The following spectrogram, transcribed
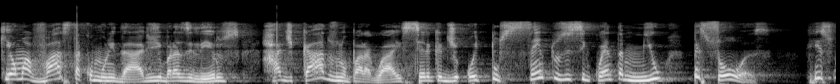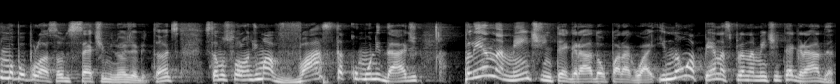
que é uma vasta comunidade de brasileiros radicados no Paraguai, cerca de 850 mil pessoas. Isso numa população de 7 milhões de habitantes, estamos falando de uma vasta comunidade plenamente integrada ao Paraguai e não apenas plenamente integrada.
